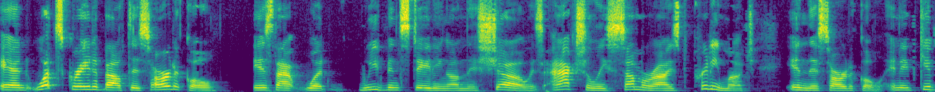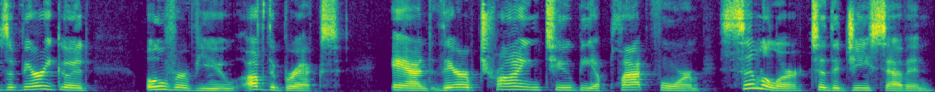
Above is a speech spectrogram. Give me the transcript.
And what's great about this article is that what we've been stating on this show is actually summarized pretty much in this article. And it gives a very good overview of the BRICS. And they're trying to be a platform similar to the G7.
